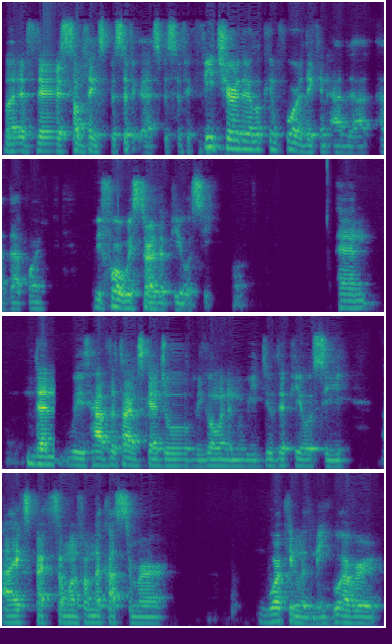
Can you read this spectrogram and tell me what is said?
But if there's something specific, a specific feature they're looking for, they can add that at that point before we start the POC. And then we have the time scheduled. We go in and we do the POC. I expect someone from the customer working with me, whoever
